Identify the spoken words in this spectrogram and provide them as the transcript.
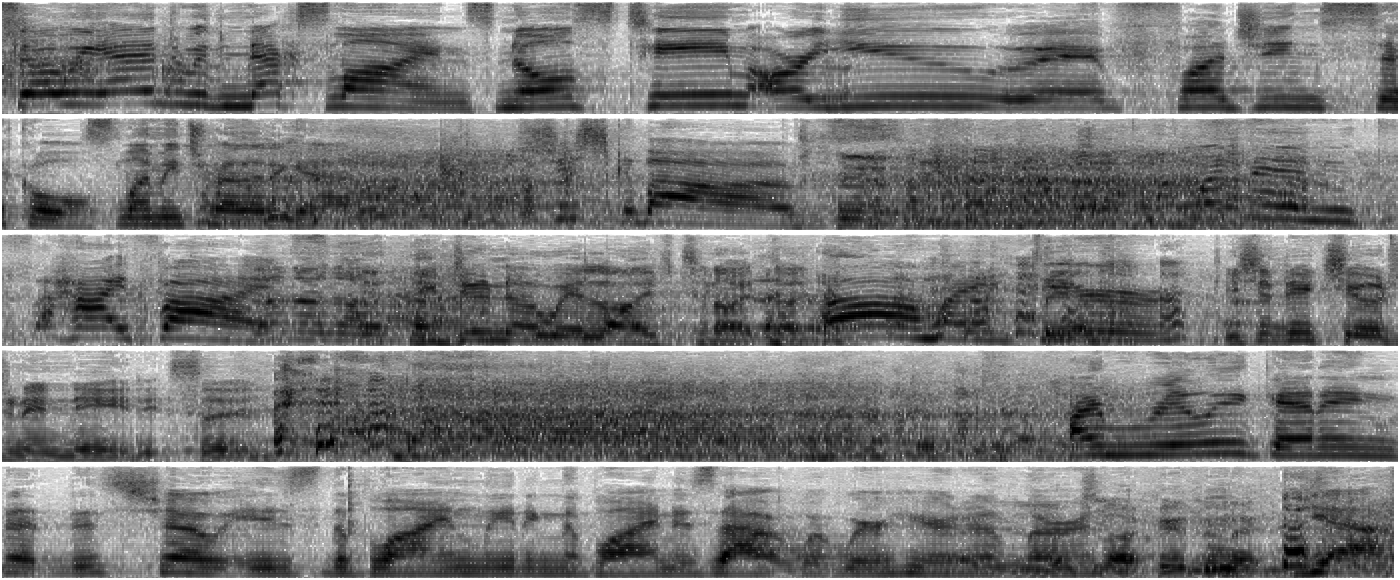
So we end with next lines. Noel's team, are you uh, fudging sickles? Let me try that again. Shish kebabs. Flippin' high five. No, no, no. You do know we're live tonight, don't you? Oh my dear. You should do Children in Need. It's soon. I'm really getting that this show is the blind leading the blind. Is that what we're here to learn? Looks like it, doesn't it? Yes.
